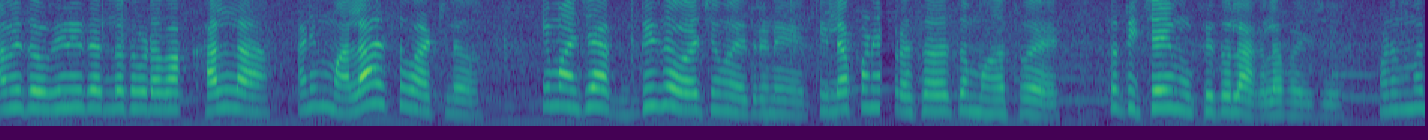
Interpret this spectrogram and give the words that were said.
आम्ही दोघींनी त्यातला थोडा भाग खाल्ला आणि मला असं वाटलं की माझ्या अगदी जवळची मैत्रिणी आहे. तिला पण या प्रसादाचं महत्त्व आहे. तर तिच्याही मुखी तो लागला पाहिजे. म्हणून मग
